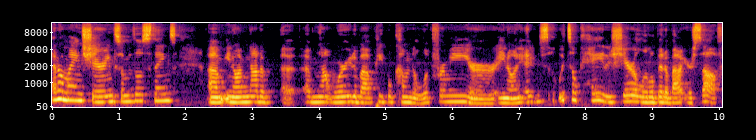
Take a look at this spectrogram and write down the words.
I don't mind sharing some of those things um, you know, I'm not a, a, I'm not worried about people coming to look for me or, you know, just, it's okay to share a little bit about yourself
